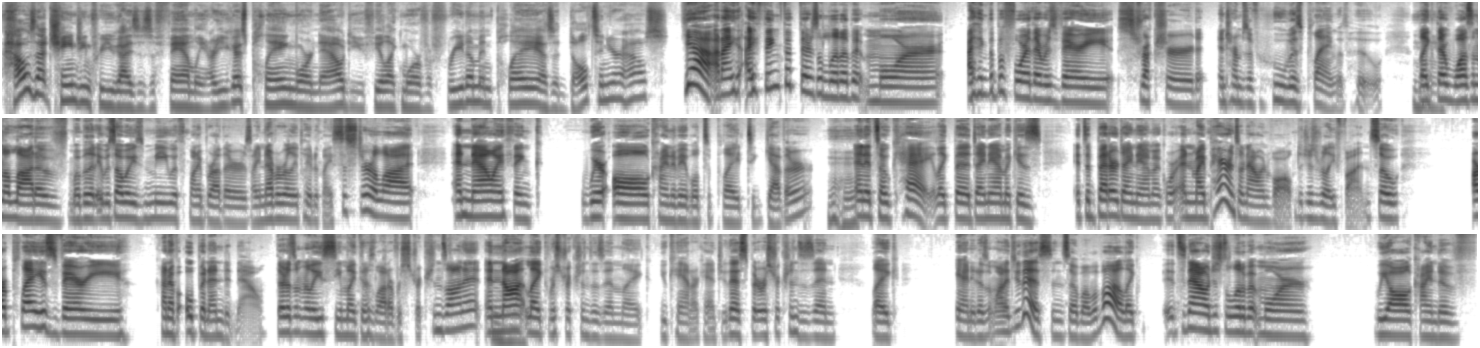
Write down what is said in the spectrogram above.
How is that changing for you guys as a family? Are you guys playing more now? Do you feel like more of a freedom in play as adults in your house? Yeah, and I, I think that there's a little bit more. I think that before there was very structured in terms of who was playing with who. Like Mhm. there wasn't a lot of mobility. It was always me with my brothers. I never really played with my sister a lot. And now I think we're all kind of able to play together Mhm. and it's okay. Like the dynamic is it's a better dynamic where and my parents are now involved, which is really fun. So our play is very kind of open ended now. There doesn't really seem like there's a lot of restrictions on it. And not like restrictions as in like you can or can't do this, but restrictions as in like Annie doesn't want to do this and so blah blah blah. Like it's now just a little bit more we all kind of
